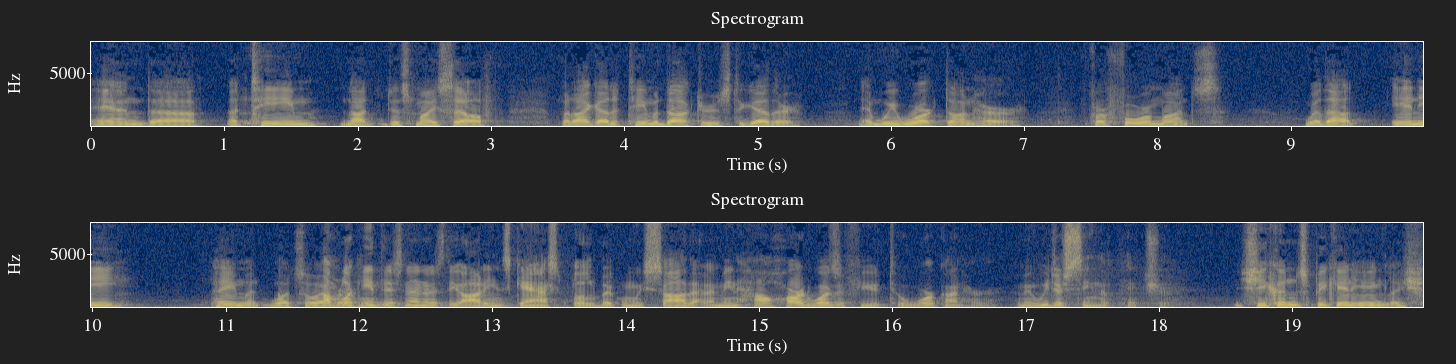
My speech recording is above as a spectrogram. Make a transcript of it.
And uh, a team, not just myself, but I got a team of doctors together, and we worked on her for four months without any payment whatsoever. I'm looking at this and I noticed the audience gasped a little bit when we saw that. I mean, how hard was it for you to work on her? I mean, we just seen the picture. She couldn't speak any English,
